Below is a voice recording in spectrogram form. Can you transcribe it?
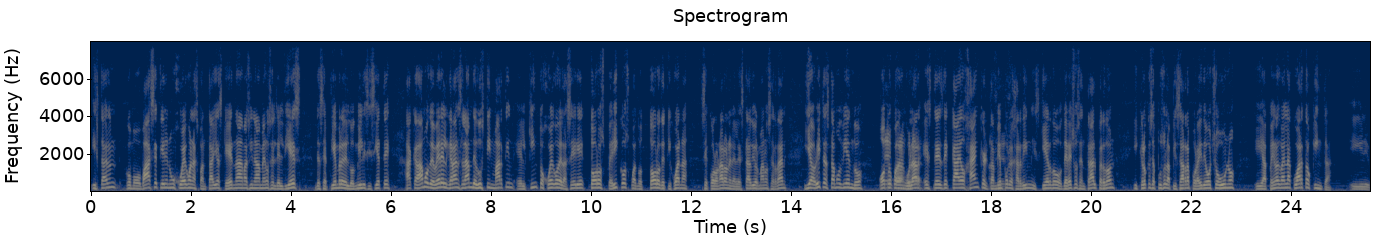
y están como base, tienen un juego en las pantallas que es nada más y nada menos el del 10 de septiembre del 2017. Acabamos de ver el Grand Slam de Dustin Martin, el quinto juego de la serie Toros Pericos, cuando Toros de Tijuana se coronaron en el estadio Hermano Cerdán. Y ahorita estamos viendo otro cuadrangular. cuadrangular. Este es de Kyle Hanker, también es. por el jardín izquierdo, derecho central, perdón. Y creo que se puso la pizarra por ahí de 8-1 y apenas va en la cuarta o quinta. Y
